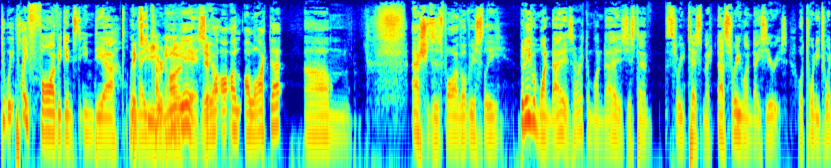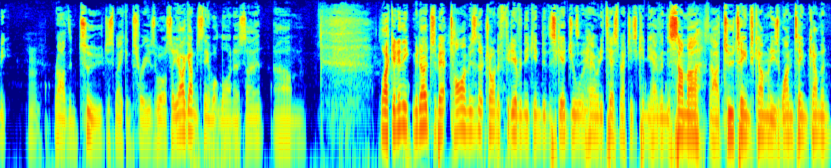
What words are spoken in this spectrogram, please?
Do we play five against India when Next they year come here? home. Yeah, see, Yep. I, I, I like that. Um, Ashes is five, obviously, but even one days, I reckon one day is just to have three Test match, uh, three one day series or twenty twenty. Rather than two, just make them three as well. So yeah, I can understand what Lino's saying. Um, like anything, Middo, it's about time, isn't it? Trying to fit everything into the schedule and how many test matches can you have in the summer? Uh, two teams coming, is one team coming?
